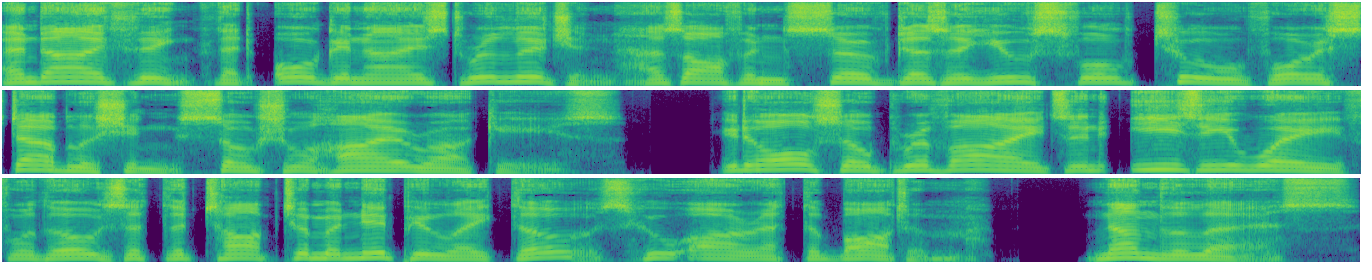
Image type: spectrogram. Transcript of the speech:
and I think that organized religion has often served as a useful tool for establishing social hierarchies. It also provides an easy way for those at the top to manipulate those who are at the bottom. Nonetheless,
